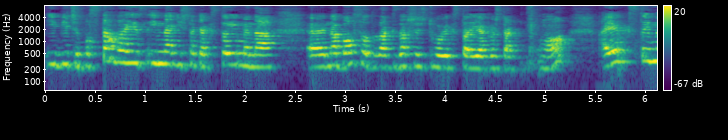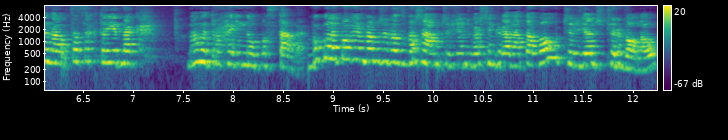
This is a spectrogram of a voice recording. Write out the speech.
i wiecie, postawa jest inna niż tak jak stoimy na, e, na boso, to tak zawsze człowiek stoi jakoś tak, no, a jak stoimy na obcasach, to jednak mamy trochę inną postawę. W ogóle powiem Wam, że rozważałam, czy wziąć właśnie granatową, czy wziąć czerwoną.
